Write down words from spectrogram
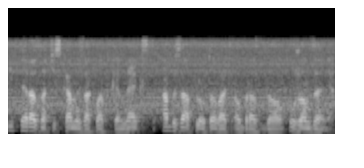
I teraz naciskamy zakładkę Next, aby zauploadować obraz do urządzenia.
